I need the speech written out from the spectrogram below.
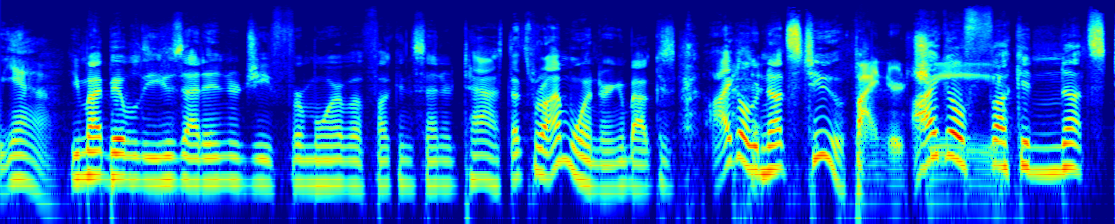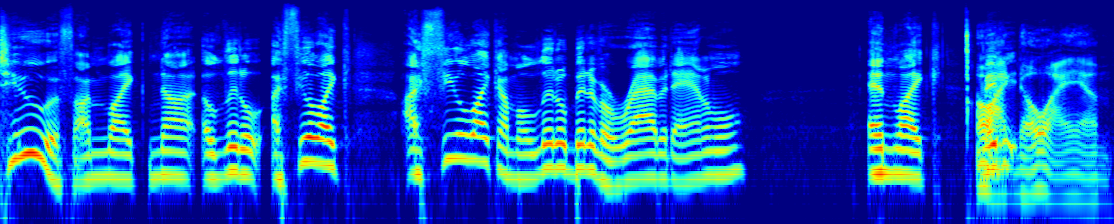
yeah. you might be able to use that energy for more of a fucking centered task that's what i'm wondering about because i go nuts too Find your. i go fucking nuts too if i'm like not a little i feel like i feel like i'm a little bit of a rabid animal and like Oh, I maybe- know I am.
